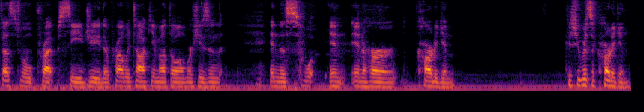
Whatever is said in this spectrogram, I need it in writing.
festival prep CG," they're probably talking about the one where she's in in this in in her cardigan because she wears a cardigan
